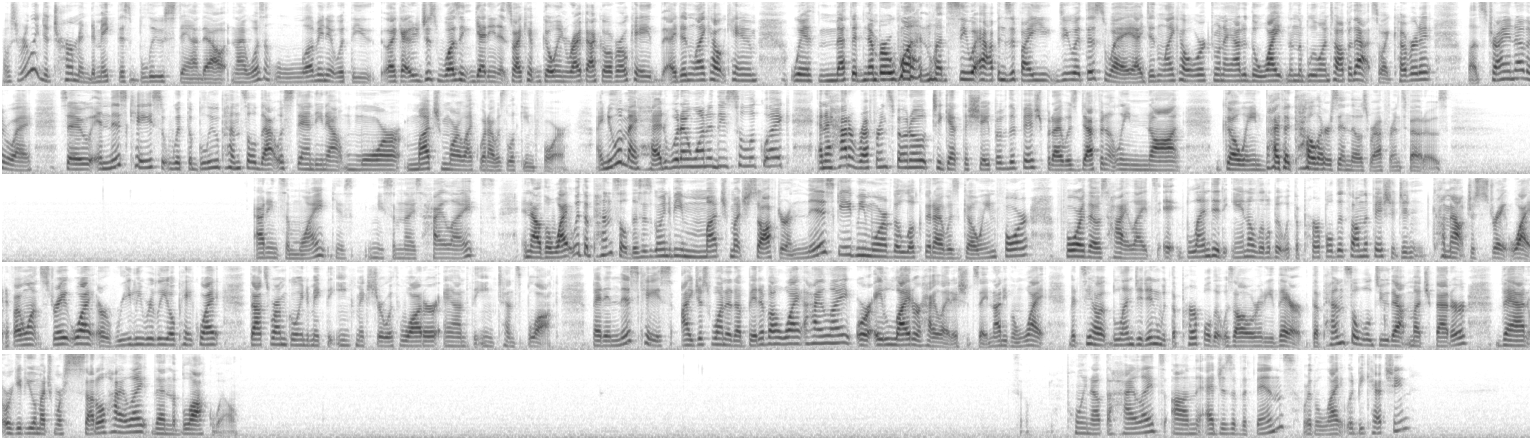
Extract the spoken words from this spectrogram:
I was really determined to make this blue stand out, and I wasn't loving it with the like I just wasn't getting it. So I kept going right back over. Okay, I didn't like how it came with method number one. Let's see what happens if I do it this way. I didn't like how it worked when I added the white and then the blue on top of that. So I covered it. Let's try another way. So in this case, with the blue pencil, that was standing out more, much more like what I was looking for. I knew in my head what I wanted these to look like, and I had a reference photo to get the shape of the fish, but I was definitely not going by the colors in those reference photos. Adding some white gives me some nice highlights. And now the white with the pencil, this is going to be much, much softer. And this gave me more of the look that I was going for, for those highlights. It blended in a little bit with the purple that's on the fish. It didn't come out just straight white. If I want straight white or really, really opaque white, that's where I'm going to make the ink mixture with water and the Inktense block. But in this case, I just wanted a bit of a white highlight, or a lighter highlight, I should say, not even white. But see how it blended in with the purple that was already there. The pencil will do that much better than, or give you a much more subtle highlight than the block will. So pulling out the highlights on the edges of the fins where the light would be catching.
